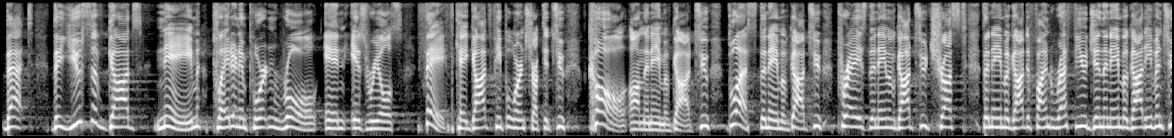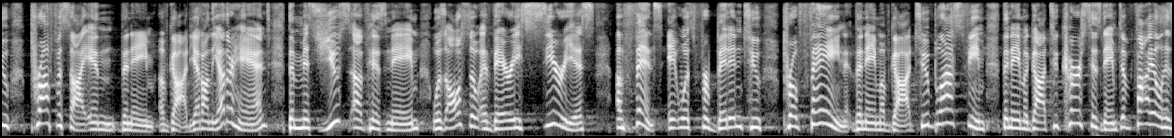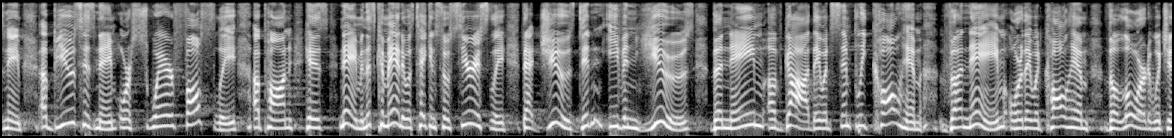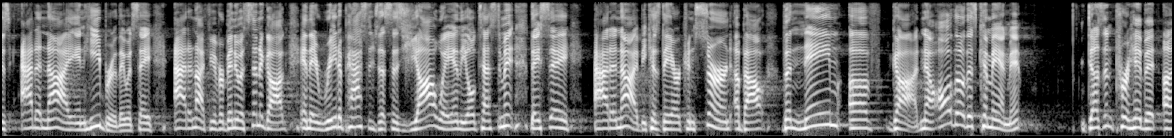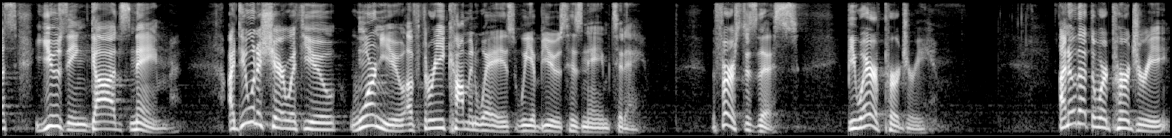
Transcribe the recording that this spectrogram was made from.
that the use of God's name played an important role in Israel's faith. Okay, God's people were instructed to call on the name of God, to bless the name of God, to praise the name of God, to trust the name of God, to find refuge in the name of God, even to prophesy in the name of God. Yet on the other hand, the misuse of his name was also a very serious offense. It was forbidden to profane the name of God, to blaspheme the name of God, to curse his name, to defile his name, abuse his name, or swear falsely upon his name. And this command, it was taken so seriously that Jews didn't even use the name of God. They would simply call him the name, or they would call him the Lord, which is Adonai in Hebrew. They would say Adonai. If you've ever been to a synagogue and they read a passage that says Yahweh in the Old Testament, they say Adonai because they are concerned about the name of God. Now, although this commandment doesn't prohibit us using God's name, I do want to share with you, warn you of three common ways we abuse his name today. The first is this beware of perjury. I know that the word perjury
